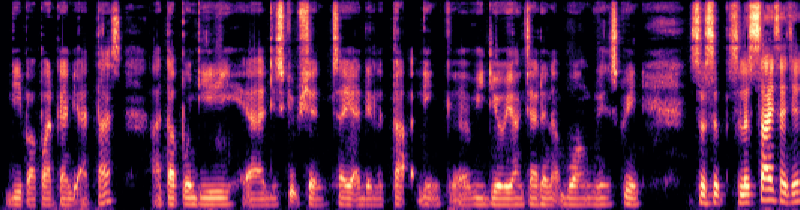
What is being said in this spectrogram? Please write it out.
dipaparkan di atas ataupun di uh, description. Saya ada letak link uh, video yang cara nak buang green screen. So se selesai saja.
